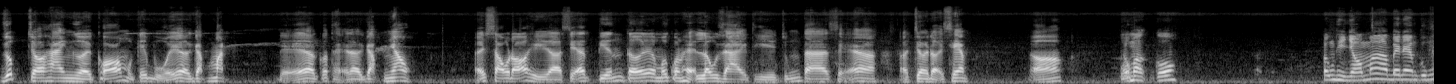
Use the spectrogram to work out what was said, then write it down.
giúp cho hai người có một cái buổi ờ, gặp mặt để ờ, có thể là gặp nhau. Đấy sau đó thì sẽ tiến tới mối quan hệ lâu dài thì chúng ta sẽ chờ đợi xem. Đó. Đúng không cô? Không thì nhóm bên em cũng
